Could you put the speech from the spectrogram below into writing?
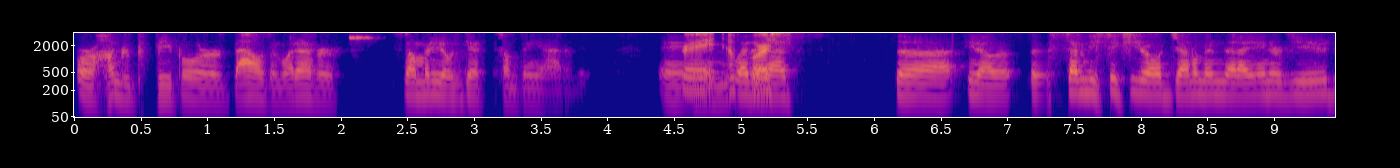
or a hundred people or a thousand whatever somebody will get something out of it. And Right, of whether course. that's the you know the 76 year old gentleman that i interviewed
